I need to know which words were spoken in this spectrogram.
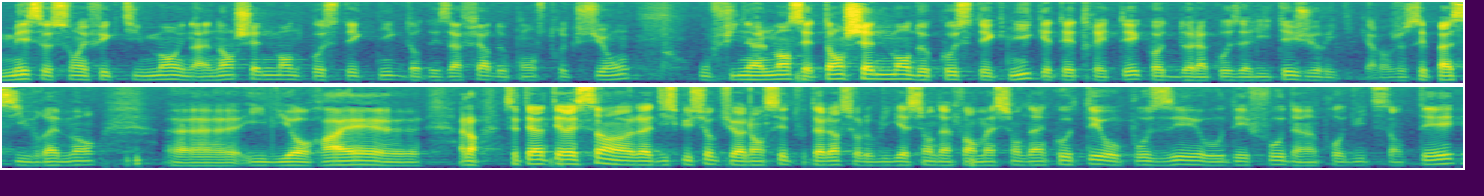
mais ce sont effectivement un enchaînement de causes techniques dans des affaires de construction, où finalement cet enchaînement de causes techniques était traité code de la causalité juridique. Alors je ne sais pas si vraiment euh, il y aurait... Euh, alors c'était intéressant hein, la discussion que tu as lancée tout à l'heure sur l'obligation d'information d'un côté opposé au défaut d'un produit de santé.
